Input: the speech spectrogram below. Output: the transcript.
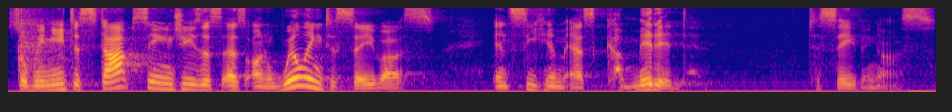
So we need to stop seeing Jesus as unwilling to save us and see him as committed to saving us.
